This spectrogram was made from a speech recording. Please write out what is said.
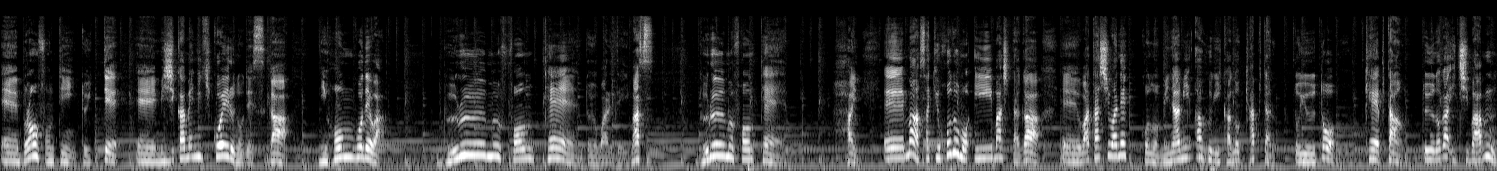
えーブロンフォンティーンといって、えー短めに聞こえるのですが、日本語ではブルームフォンテーンと呼ばれています。ブルームフォンテーン。はい。えーまあ先ほども言いましたが、えー私はね、この南アフリカのキャピタルというと、ケープタウンというのが一番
